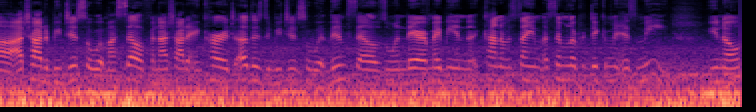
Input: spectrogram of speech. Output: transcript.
uh, I try to be gentle with myself and I try to encourage others to be gentle with themselves when they're maybe in the kind of the same, a similar predicament as me. You know,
